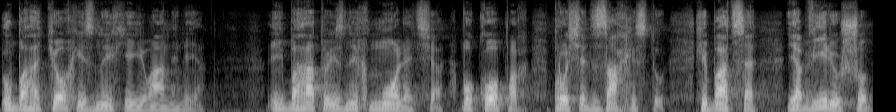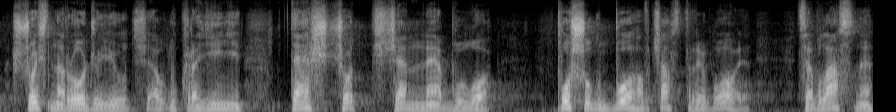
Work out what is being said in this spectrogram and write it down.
У багатьох із них є Євангелія. І багато із них моляться в окопах, просять захисту. Хіба це я вірю, що щось народжується в Україні, те, що ще не було. Пошук Бога в час тривоги, це, власне,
